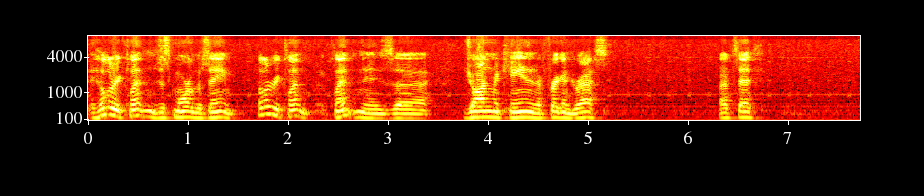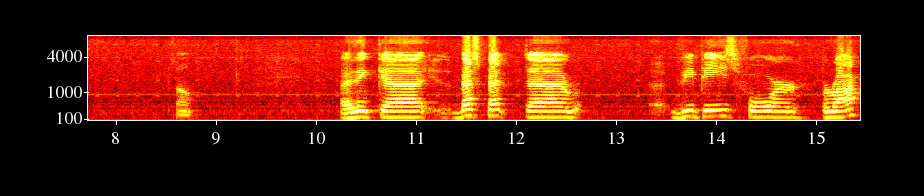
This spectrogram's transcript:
Hillary Clinton just more of the same. Hillary Clinton, Clinton is uh, John McCain in a friggin' dress. That's it. So. I think uh, best bet uh, VPs for Barack.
